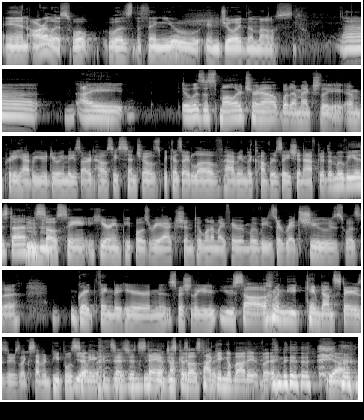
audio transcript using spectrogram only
And Arlis, what was the thing you enjoyed the most? Uh, I it was a smaller turnout, but I'm actually I'm pretty happy you're doing these art house essentials because I love having the conversation after the movie is done. So seeing hearing people's reaction to one of my favorite movies, The Red Shoes, was a great thing to hear, and especially you, you saw when you came downstairs. There's like seven people sitting at concession stand just because I was talking about it, but. yeah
